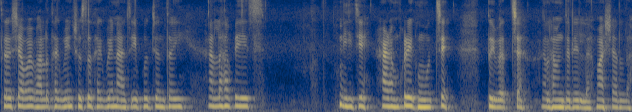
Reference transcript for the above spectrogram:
তো সবাই ভালো থাকবেন, সুস্থ থাকবেন। আজ এই পর্যন্তই। আল্লাহ হাফিজ। এই যে আরাম করে ঘুমোচ্ছে দুই বাচ্চা, আলহামদুলিল্লাহ মাশাল্লাহ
